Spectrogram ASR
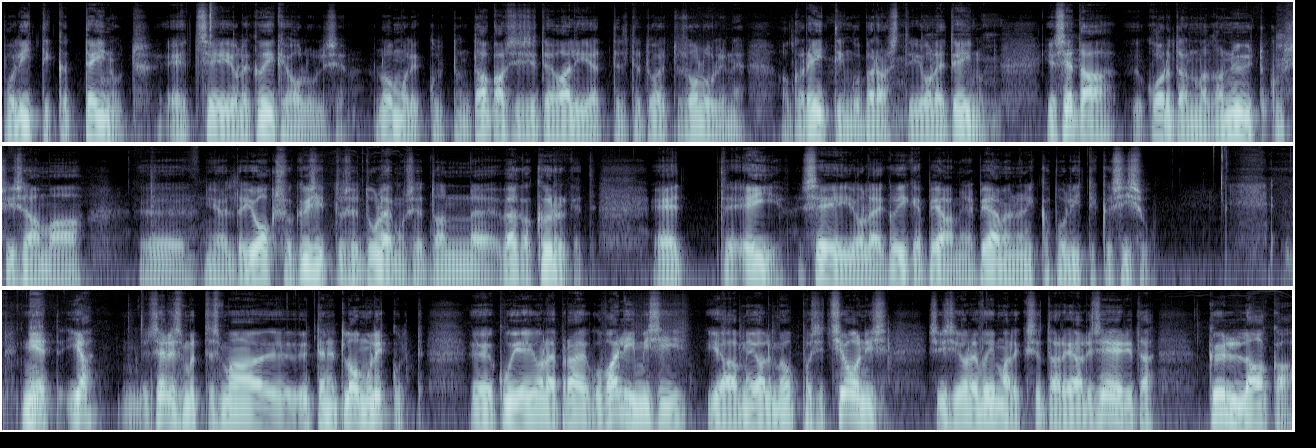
poliitikat teinud, et see ei ole kõige olulisem. loomulikult on tagasiside valijatelt ja toetus oluline, aga reitingu pärast ei ole teinud. ja seda kordan ma ka nüüd, kus Isamaa nii-öelda jooksva küsitluse tulemused on väga kõrged. et ei, see ei ole kõige peamine, peamine on ikka poliitika sisu nii et jah, selles mõttes ma ütlen, et loomulikult, kui ei ole praegu valimisi ja me oleme opositsioonis, siis ei ole võimalik seda realiseerida, küll aga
